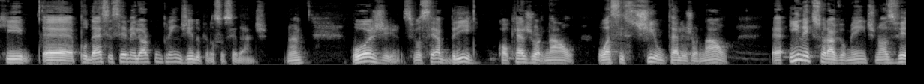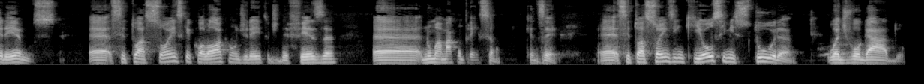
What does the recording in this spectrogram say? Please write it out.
que é, pudesse ser melhor compreendido pela sociedade. Né? Hoje, se você abrir qualquer jornal ou assistir um telejornal, é, inexoravelmente nós veremos é, situações que colocam o direito de defesa é, numa má compreensão. Quer dizer, é, situações em que ou se mistura o advogado,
